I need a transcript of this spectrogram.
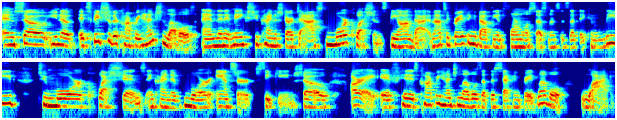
And so you know it speaks to their comprehension levels and then it makes you kind kind of start to ask more questions beyond that. And that's a great thing about the informal assessments is that they can lead to more questions and kind of more answer seeking. So, all right, if his comprehension level is at the second grade level, why?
